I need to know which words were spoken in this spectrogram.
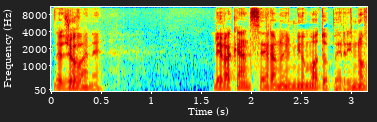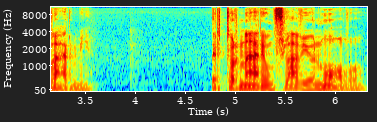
Da giovane, le vacanze erano il mio modo per rinnovarmi, per tornare un Flavio nuovo,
